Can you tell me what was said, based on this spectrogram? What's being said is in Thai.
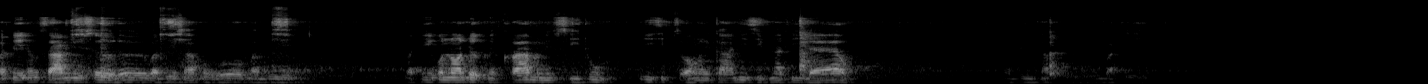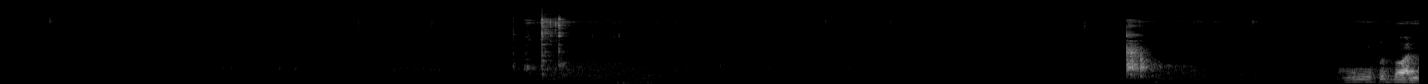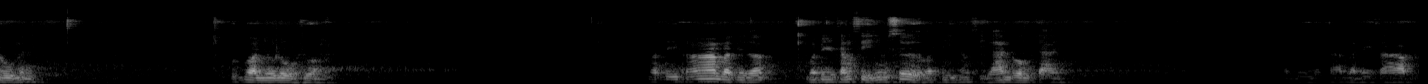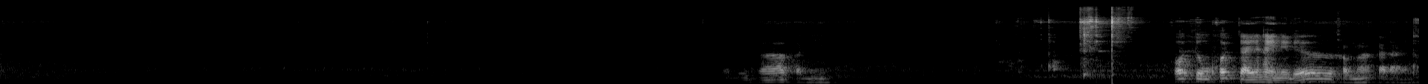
วัสดีทั้งสามยูเซอร์เด้อสวัสดีครับผมสวัสดีสวัสดีคนนอนดึกนะครับมันนี้สี่ทุ่มยี่สิบสองนาฬิกายี่สิบนาทีแล้วสวัสดีครับสวัสดีวันนี้มีฟุตบอลดูไหม เนี่ยฟุตบอลยูโรช่วงสวัสดีครับสวัสดีครับสวัสดีทั้งสี่ยูเซอร์สวัสดีทั้งสี่ล้านดวงใจสวัสดีนะครับสวัสดีครับ สวัสดีครับสวัสดีเขาจงเข้าใจให้ในอยเด้อเขามากระได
